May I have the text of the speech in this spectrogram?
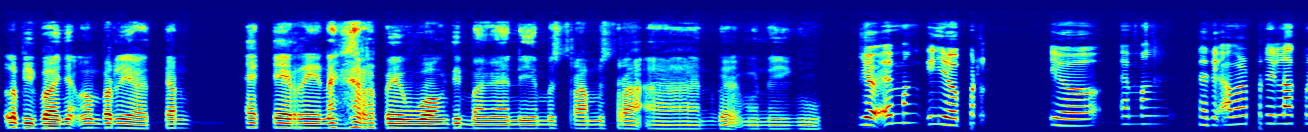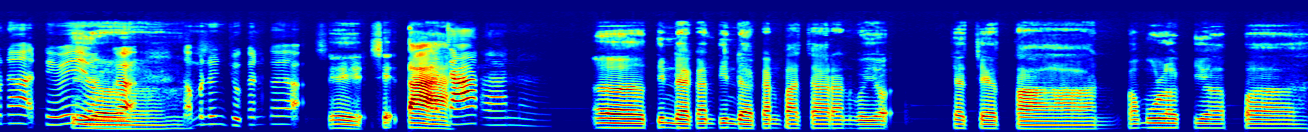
lebih banyak memperlihatkan ekere nang ngarepe wong timbangane mesra-mesraan kayak ngono iku. yo emang iya per, yo emang dari awal perilakunya dewe Iya. yo enggak enggak menunjukkan kayak Sik, sik ta. pacaran Eh, tindakan-tindakan pacaran koyo cecetan. Kamu lagi apa?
